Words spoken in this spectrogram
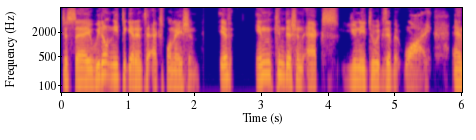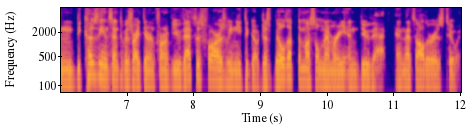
to say we don't need to get into explanation. If in condition X, you need to exhibit Y. And because the incentive is right there in front of you, that's as far as we need to go. Just build up the muscle memory and do that. And that's all there is to it.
